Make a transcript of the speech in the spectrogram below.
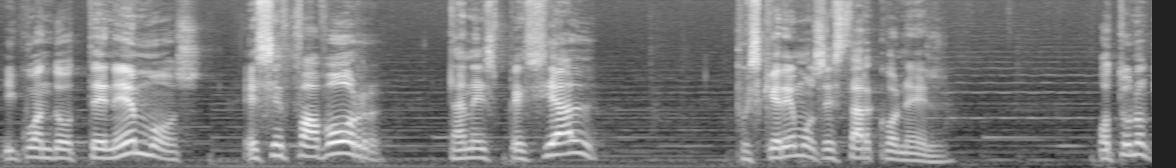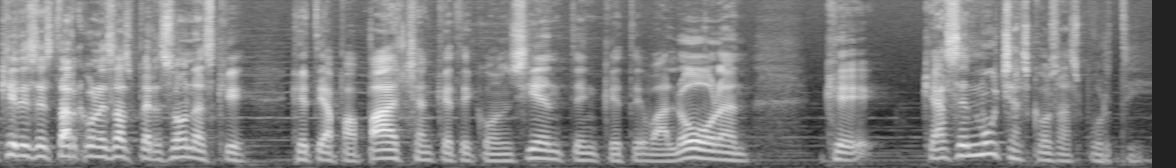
Y cuando tenemos ese favor tan especial, pues queremos estar con Él. O tú no quieres estar con esas personas que, te apapachan, que te consienten, que te valoran, que, que hacen muchas cosas por ti.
